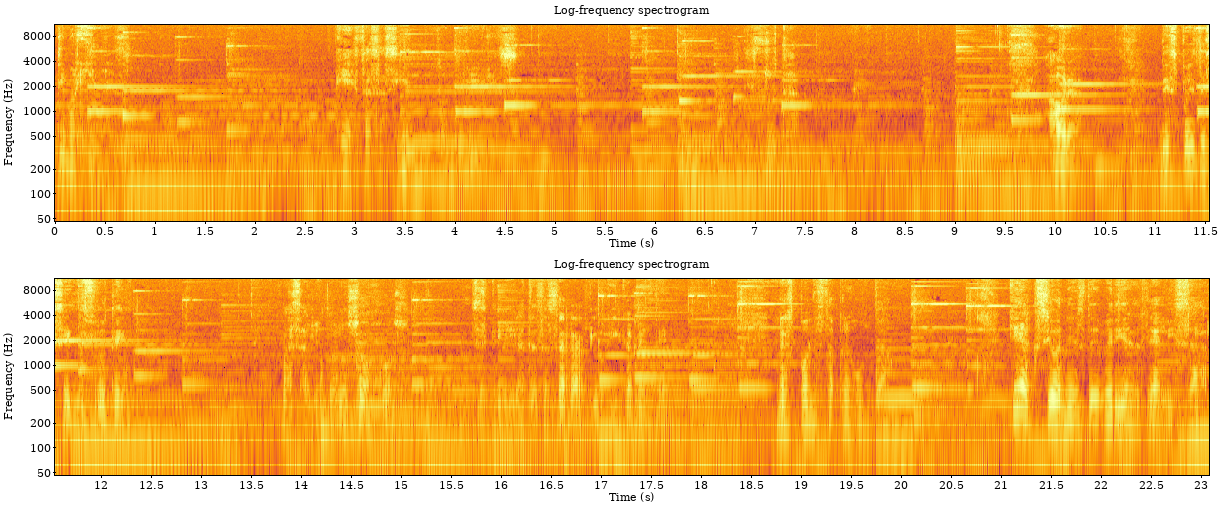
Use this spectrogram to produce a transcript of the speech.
te imaginas? ¿Qué estás haciendo? ¿Dónde vives? ¿Mm? Disfruta. Ahora, después de ese disfrute, vas abriendo los ojos, si es que llegaste a cerrar, lógicamente, responde esta pregunta. ¿Qué acciones deberías realizar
